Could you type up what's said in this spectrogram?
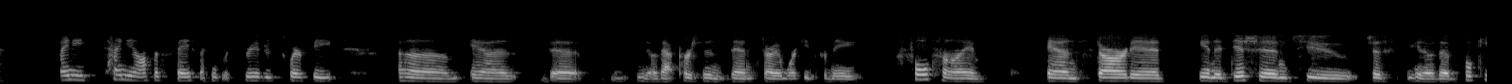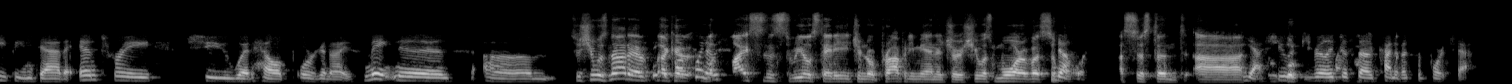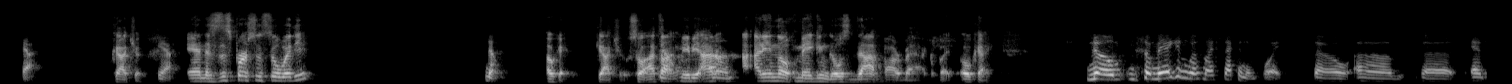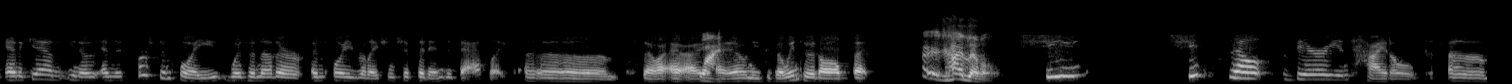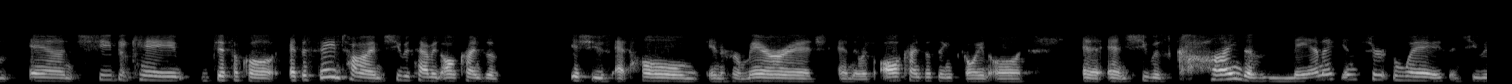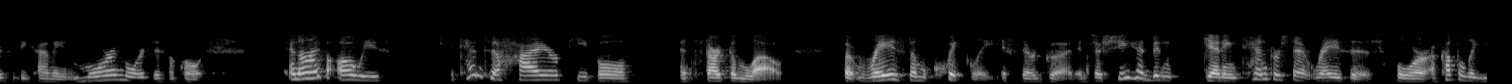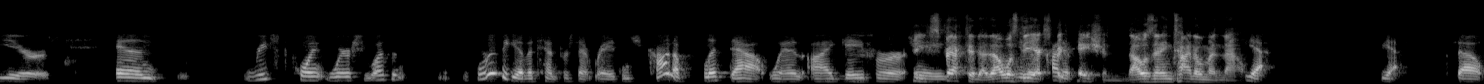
tiny, tiny office space. I think it was 300 square feet. Um, and the, you know, that person then started working for me full time and started in addition to just you know the bookkeeping data entry she would help organize maintenance um, so she was not a like a was, licensed real estate agent or property manager. She was more of a support no. assistant uh, yeah she was really just a kind of a support staff. Yeah. Gotcha. Yeah. And is this person still with you? No. Okay. Gotcha. So i thought no, maybe i don't um, i didn't know if megan goes that far back but okay no, so Megan was my second employee. So um, the and and again, you know, and this first employee was another employee relationship that ended badly. Um, so I, I, I don't need to go into it all, but high level. She she felt very entitled, um, and she became difficult. At the same time, she was having all kinds of issues at home in her marriage, and there was all kinds of things going on and, and she was kind of manic in certain ways, and she was becoming more and more difficult. And I've always tend to hire people and start them low, but raise them quickly if they're good. And so she had been getting 10% raises for a couple of years and reached the point where she wasn't worthy of a 10% raise. And she kind of flipped out when I mm, gave her. She a, expected that. That was the know, expectation. Kind of, that was an entitlement now. Yeah. Yeah. So,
